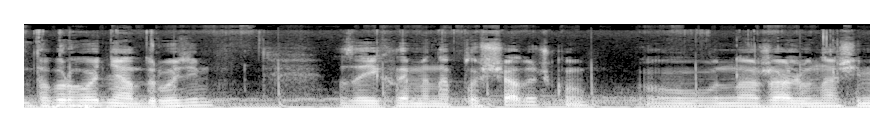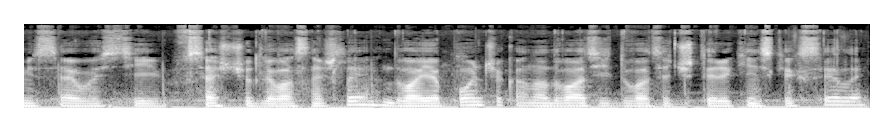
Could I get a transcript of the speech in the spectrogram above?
Доброго дня, друзі. Заїхали ми на площадочку. На жаль, у нашій місцевості все, що для вас знайшли. Два япончика на 20-24 кінських сили.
